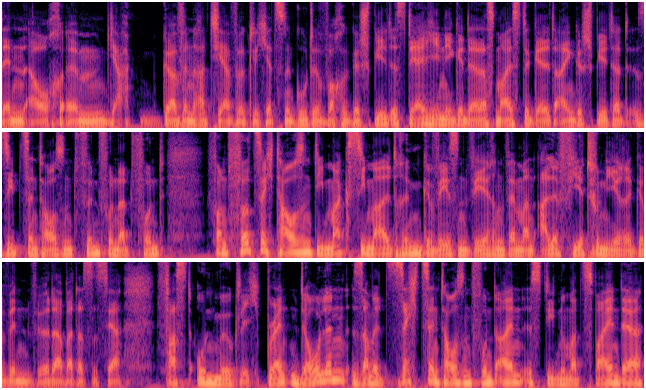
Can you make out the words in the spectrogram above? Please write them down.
denn auch, ähm, ja, Gervin hat ja wirklich jetzt eine gute Woche gespielt, ist derjenige, der das meiste Geld eingespielt hat. 17.500 Pfund von 40.000, die maximal drin gewesen wären, wenn man alle vier Turniere gewinnen würde. Aber das ist ja fast unmöglich. Brandon Dolan sammelt 16.000 Pfund ein, ist die Nummer 2 in der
